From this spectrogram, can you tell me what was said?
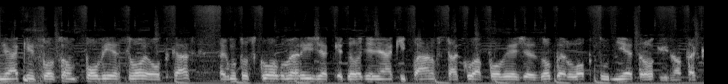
nejakým spôsobom povie svoj odkaz, tak mu to skôr verí, že keď dojde nejaký pán v saku a povie, že zober loptu, nie drogy, no tak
